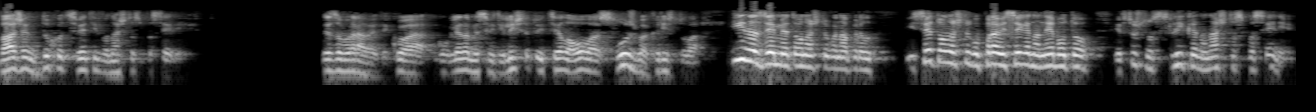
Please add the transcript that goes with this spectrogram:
важен Духот Свети во нашето спасение. Не заборавајте, која го гледаме светилиштето и цела оваа служба Христова и на земјата, она што го направил, и сето она што го прави сега на небото, е всушност слика на нашето спасение.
